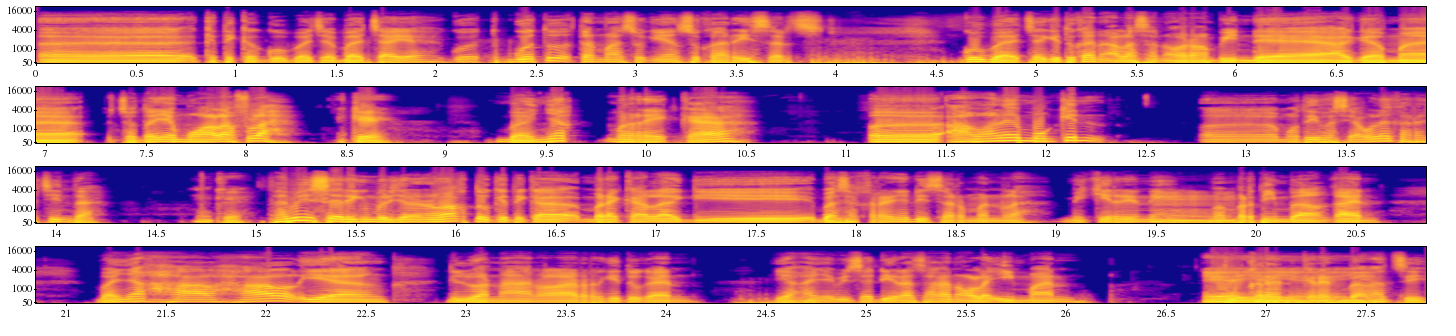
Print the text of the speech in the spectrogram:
eh ketika gue baca-baca ya, gue gue tuh termasuk yang suka research. Gue baca gitu kan alasan orang pindah agama, contohnya mualaf lah. Oke. Banyak mereka eh awalnya mungkin eh motivasi awalnya karena cinta. Oke. Tapi sering berjalan waktu ketika mereka lagi bahasa kerennya discernment lah, mikirin nih, Hmm. mempertimbangkan banyak hal-hal yang di luar nalar gitu kan, yang hanya bisa dirasakan oleh iman. Itu iya, keren-keren iya, banget sih.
